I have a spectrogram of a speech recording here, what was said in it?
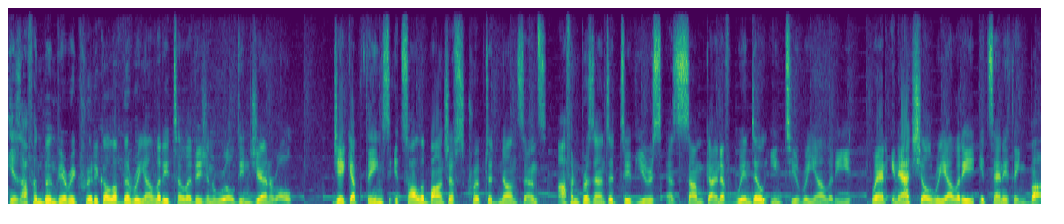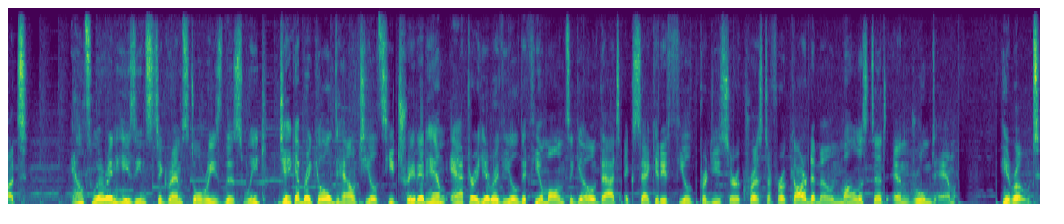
He's often been very critical of the reality television world in general. Jacob thinks it's all a bunch of scripted nonsense, often presented to viewers as some kind of window into reality, when in actual reality it's anything but. Elsewhere in his Instagram stories this week, Jacob recalled how TLC treated him after he revealed a few months ago that executive field producer Christopher Cardamone molested and groomed him. He wrote,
